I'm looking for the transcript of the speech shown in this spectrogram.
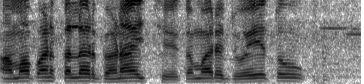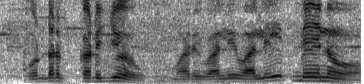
આમાં પણ કલર ઘણાય છે. તમારે જોઈએ તો ઓર્ડર કરજો, મારી વાલી વાલી બહેનો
